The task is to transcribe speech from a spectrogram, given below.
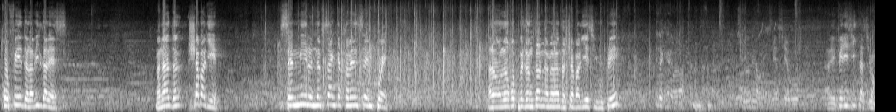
trophée de la ville d'Alès. Manade Chabalier. 5985 points. Alors, le représentant de Manade Chabalier, s'il vous plaît. Merci à vous. Allez, félicitations.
